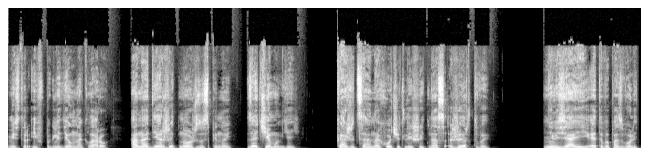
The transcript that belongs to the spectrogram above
мистер Ив поглядел на Клару, она держит нож за спиной. Зачем он ей? Кажется, она хочет лишить нас жертвы. Нельзя ей этого позволить.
